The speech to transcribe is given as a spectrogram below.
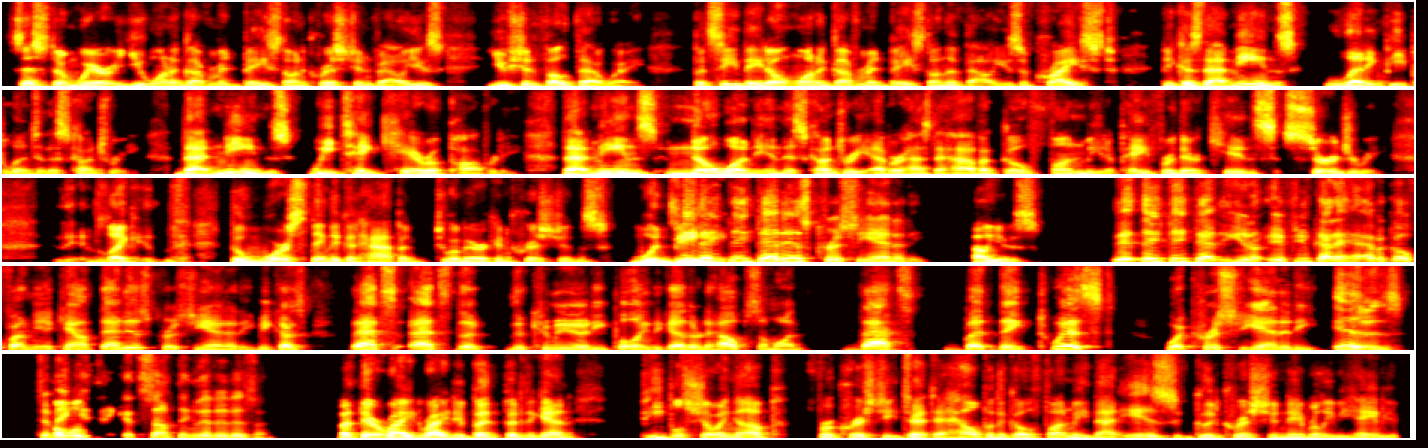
system where you want a government based on Christian values you should vote that way. But see, they don't want a government based on the values of Christ because that means letting people into this country. That means we take care of poverty. That means no one in this country ever has to have a GoFundMe to pay for their kids' surgery. Like the worst thing that could happen to American Christians would See, be they think that is Christianity. Values. They, they think that you know if you've got to have a GoFundMe account, that is Christianity because that's that's the the community pulling together to help someone. That's but they twist what Christianity is to make well, you think it's something that it isn't. But they're right, right. But but again, people showing up for Christian to, to help with the GoFundMe, that is good Christian neighborly behavior.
